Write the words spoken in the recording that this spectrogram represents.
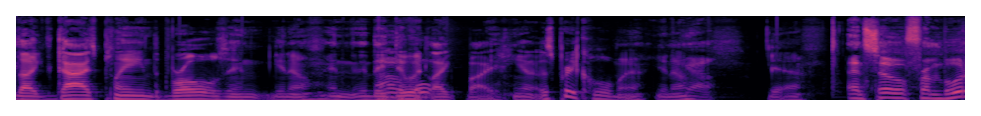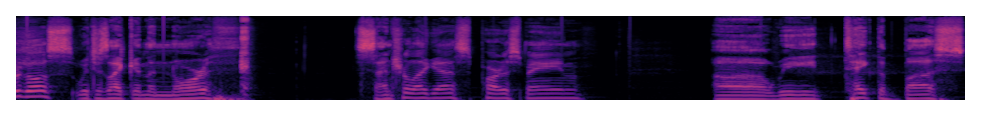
like guys playing the roles and you know and they Oh, do it like by you know it's pretty cool man you know yeah. yeah And so from Burgos, which is like in the north central, I guess, part of Spain, uh, we take the bus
